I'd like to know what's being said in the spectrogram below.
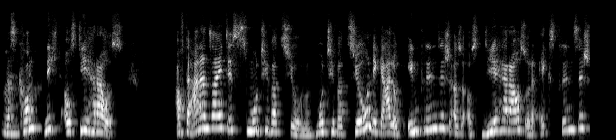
Das mhm. kommt nicht aus dir heraus. Auf der anderen Seite ist es Motivation. Und Motivation, egal ob intrinsisch, also aus dir heraus oder extrinsisch,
